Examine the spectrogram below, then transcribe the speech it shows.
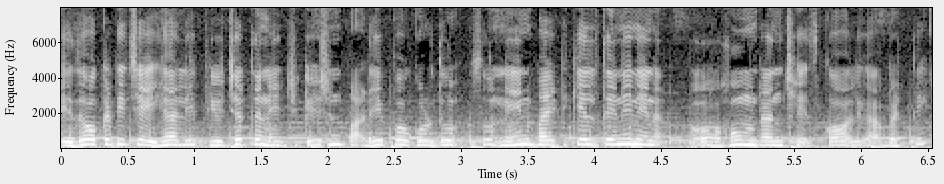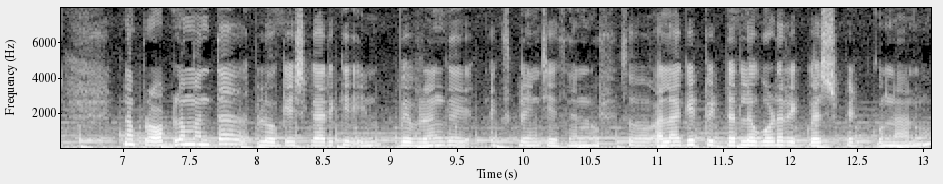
ఏదో ఒకటి చేయాలి. ఫ్యూచర్ తన ఎడ్యుకేషన్ పాడైపోకూడదు. సో నేను బయటికి వెళ్తేనే నేను హోమ్ రన్ చేసుకోవాలి కాబట్టి నా ప్రాబ్లం అంతా లోకేష్ గారికి వివరంగా ఎక్స్ప్లెయిన్ చేశాను. సో అలాగే ట్విట్టర్లో కూడా రిక్వెస్ట్ పెట్టుకున్నాను.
